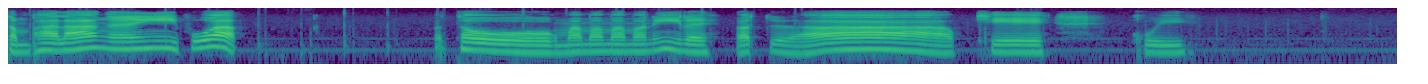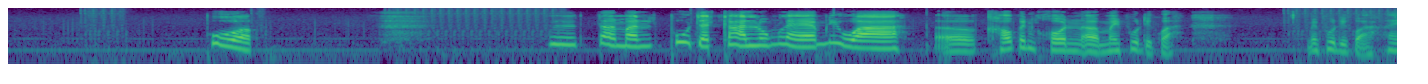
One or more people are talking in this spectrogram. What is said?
สัมภาระไง พวกปะโถมามามามานี่เลยแล้วเดี๋ยวอ่าโอเค คุย พวก เออนั่นมันผู้จัดการโรงแรมนี่หว่า เออเขาเป็นคนเออไม่พูดดีกว่า ไม่พูดดีกว่า ให้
